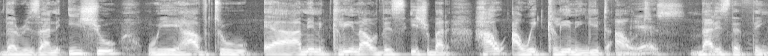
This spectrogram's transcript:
there is an issue. We have to. Uh, I mean, clean out this issue. But how are we cleaning it out? Yes. That is the thing.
